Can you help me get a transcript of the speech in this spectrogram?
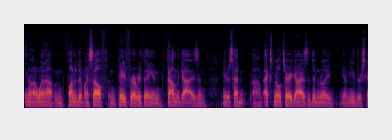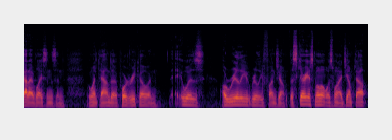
you know, I went out and funded it myself and paid for everything and found the guys and you know, just had um, ex-military guys that didn't really you know need their skydive license and we went down to Puerto Rico and it was a really really fun jump. The scariest moment was when I jumped out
